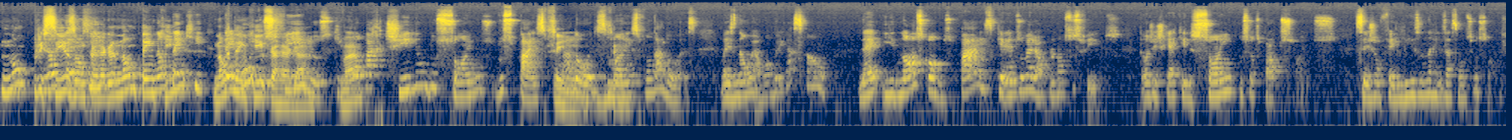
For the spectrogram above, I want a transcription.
não precisam Não tem que- carregar, não tem não que. tem que. não tem, tem que carregar, filhos que né? compartilham dos sonhos dos pais Sim, fundadores, sim. mães fundadoras. Mas não é uma obrigação. Né? E nós, como pais, queremos o melhor para os nossos filhos. Então a gente quer que eles sonhem os seus próprios sonhos. Sejam felizes na realização dos seus sonhos.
